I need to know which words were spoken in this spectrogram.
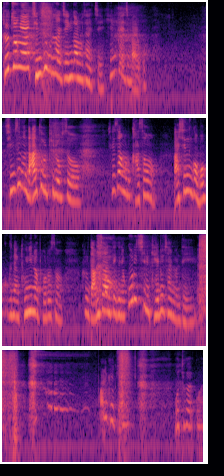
결정해 짐승으로 살지 인간으로 살지 힘 빼지 말고 짐승은 나한테 올 필요 없어 세상으로 가서 맛있는 거 먹고 그냥 돈이나 벌어서 그리고 남자한테 그냥 꼬리치는 개로 살면 돼 빨리 해줘 어떻게 할 거야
